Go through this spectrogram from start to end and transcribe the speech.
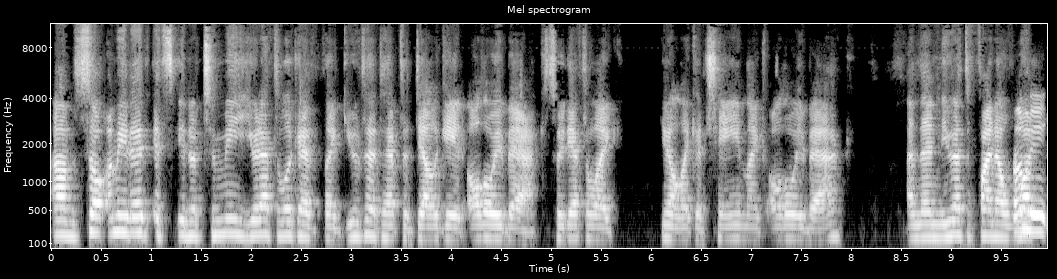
um, so I mean, it, it's you know, to me, you'd have to look at like you'd have to have to delegate all the way back. So you'd have to like, you know, like a chain, like all the way back, and then you have to find out what. I mean,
